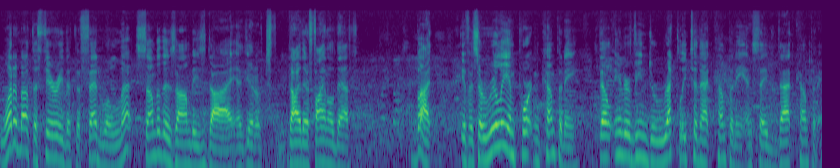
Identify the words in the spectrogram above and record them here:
what about the theory that the Fed will let some of the zombies die, and you know, die their final death, but if it's a really important company, they'll intervene directly to that company and save that company.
